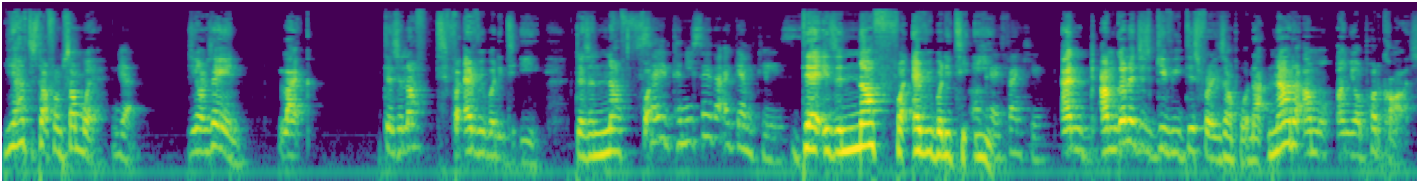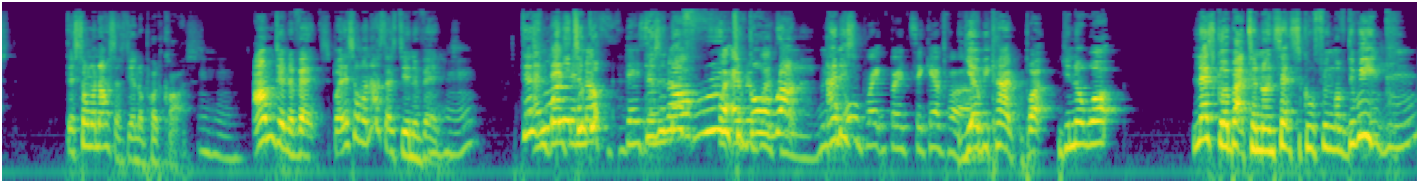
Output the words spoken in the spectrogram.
you have to start from somewhere. yeah. Do you know what I'm saying? Like, there's enough for everybody to eat. There's enough for Say, can you say that again, please? there is enough for everybody to eat. Okay, thank you. And I'm gonna just give you this for example. Now, now that I'm on your podcast, there's someone else that's doing a podcast. Mm-hmm. I'm doing events, but there's someone else that's doing events. There's And money there's to enough. go. There's, There's, enough, enough, room to go around. We and can all break bread together. yeah, we can. But you know what? Let's go back to nonsensical thing of the week. Mm-hmm.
